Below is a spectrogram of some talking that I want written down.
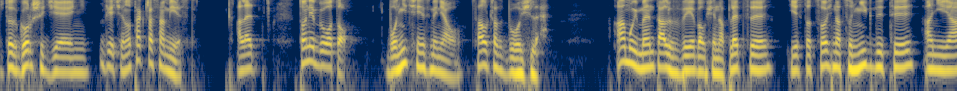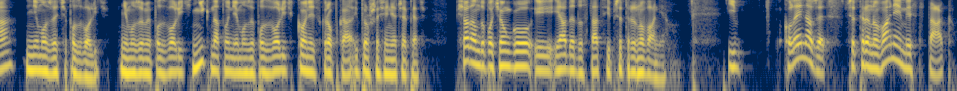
że to jest gorszy dzień. Wiecie, no tak czasami jest. Ale to nie było to, bo nic się nie zmieniało. Cały czas było źle. A mój mental wyjebał się na plecy. Jest to coś, na co nigdy ty ani ja nie możecie pozwolić. Nie możemy pozwolić, nikt na to nie może pozwolić. Koniec, kropka i proszę się nie czepiać. Wsiadam do pociągu i jadę do stacji przetrenowanie. I kolejna rzecz z przetrenowaniem jest tak,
